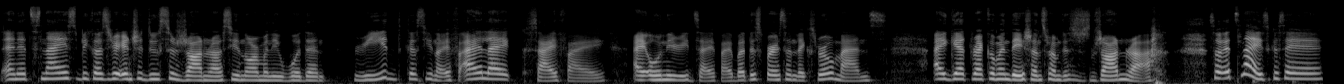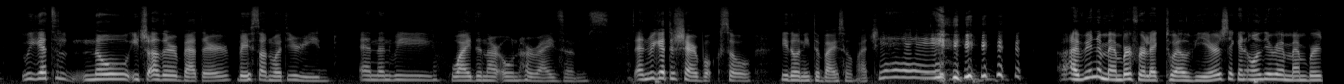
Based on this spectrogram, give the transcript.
and it's nice because you're introduced to genres you normally wouldn't read because you know if i like sci-fi i only read sci-fi but this person likes romance I get recommendations from this genre. So it's nice because eh, we get to know each other better based on what you read, and then we widen our own horizons. And we get to share books, so you don't need to buy so much. Yay! I've been a member for like 12 years. I can only remember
